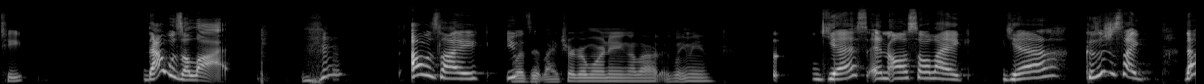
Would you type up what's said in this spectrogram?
Teak. that was a lot. I was like, you was it like trigger warning a lot? Is what you mean? yes, and also like, yeah. Cause it's just like that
